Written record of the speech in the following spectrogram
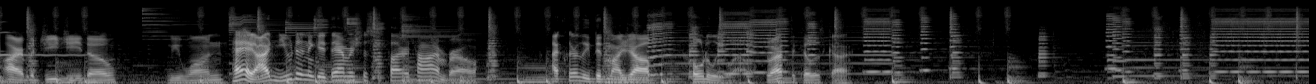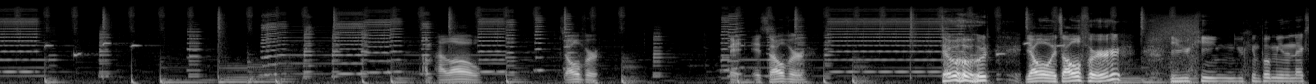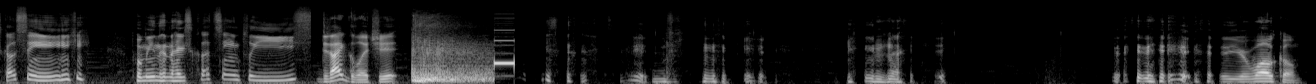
Alright, but GG, though. We won. Hey, I you didn't get damaged this entire time, bro. I clearly did my job totally well. Do I have to kill this guy? Um, hello. It's over. It, it's over. Dude, yo, it's over. You can you can put me in the next cutscene. Put me in the next cutscene, please. Did I glitch it? You're welcome.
